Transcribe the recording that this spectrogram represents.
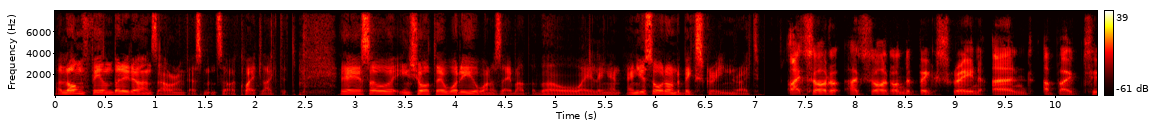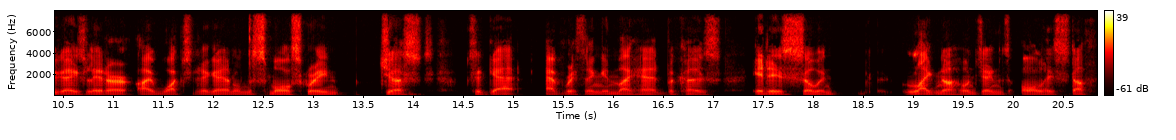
A long film, but it earns our investment, so I quite liked it. Uh, so, in short, uh, what do you want to say about the wailing? And, and you saw it on the big screen, right? I saw it. I saw it on the big screen, and about two days later, I watched it again on the small screen just to get everything in my head because it is so in, like Na Hong Jin's all his stuff.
